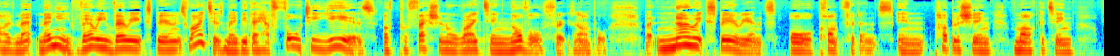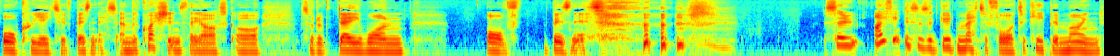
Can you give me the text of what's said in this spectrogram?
I've met many very, very experienced writers. Maybe they have 40 years of professional writing novels, for example, but no experience or confidence in publishing, marketing, or creative business. And the questions they ask are sort of day one of business. So, I think this is a good metaphor to keep in mind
